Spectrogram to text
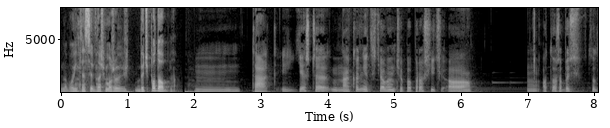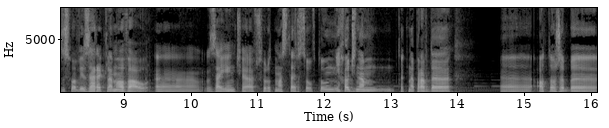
no bo intensywność może być, podobna. Mm, tak, i jeszcze na koniec chciałbym Cię poprosić o, mm, o to, żebyś w cudzysłowie zareklamował e, zajęcia wśród mastersów. Tu nie chodzi nam tak naprawdę e, o to, żeby,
